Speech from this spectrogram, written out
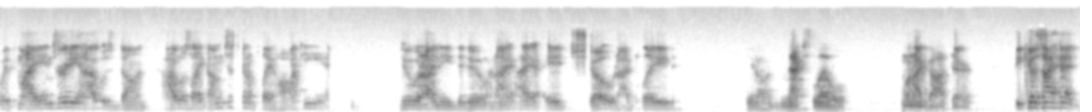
with my injury, and I was done. I was like, I'm just gonna play hockey and do what I need to do, and I, I it showed. I played, you know, next level when I got there because I had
